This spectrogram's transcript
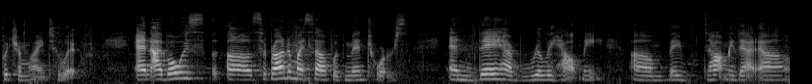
put your mind to it. And I've always uh, surrounded myself with mentors, and they have really helped me. Um, they've taught me that, uh,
